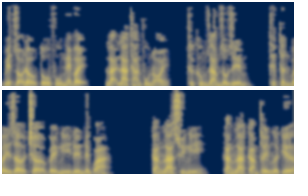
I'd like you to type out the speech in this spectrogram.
Biết rõ đậu tố phủ nghe vậy lại là thán phủ nói thực không dám d i ấ u dếm thiếp thân bây giờ trở về nghĩ đến đêm qua. Càng là suy nghĩ càng là cảm thấy người kia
